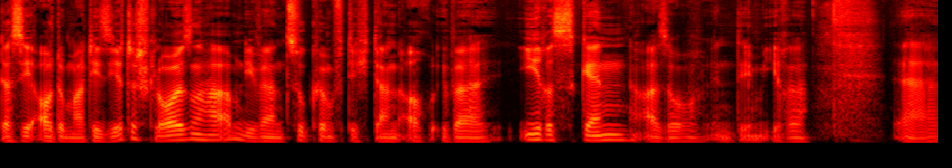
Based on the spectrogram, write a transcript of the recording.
dass Sie automatisierte Schleusen haben. Die werden zukünftig dann auch über Iris-Scan, also indem Ihre äh,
